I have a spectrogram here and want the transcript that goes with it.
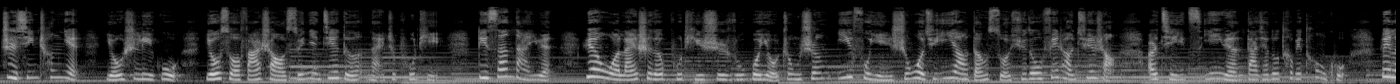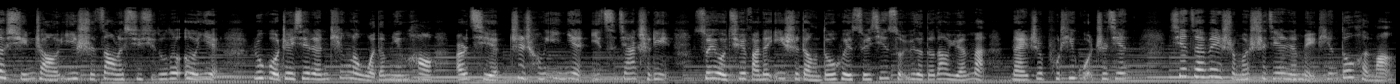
至心称念，由是利故，有所法少，随念皆得，乃至菩提。第三大愿，愿我来世得菩提时，如果有众生衣服、饮食、卧具、医药等所需都非常缺少，而且以此因缘，大家都特别痛苦，为了寻找衣食，造了许许多多恶业。如果这些人听了我的名号，而且至诚意念，以此加持力，所有缺乏的衣食等都会随心所欲的得到圆满，乃至菩提果之间。现在为什么世间人每天都很忙，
